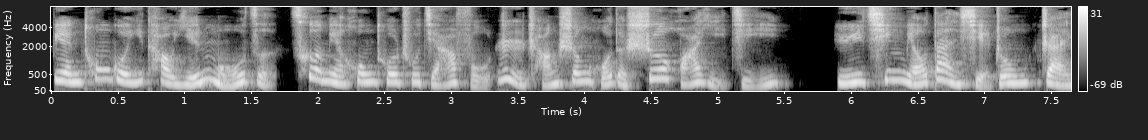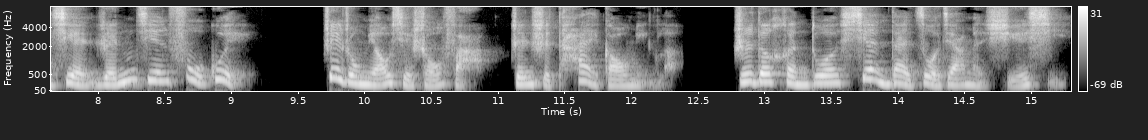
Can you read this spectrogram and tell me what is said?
便通过一套银模子，侧面烘托出贾府日常生活的奢华以及。于轻描淡写中展现人间富贵，这种描写手法真是太高明了，值得很多现代作家们学习。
